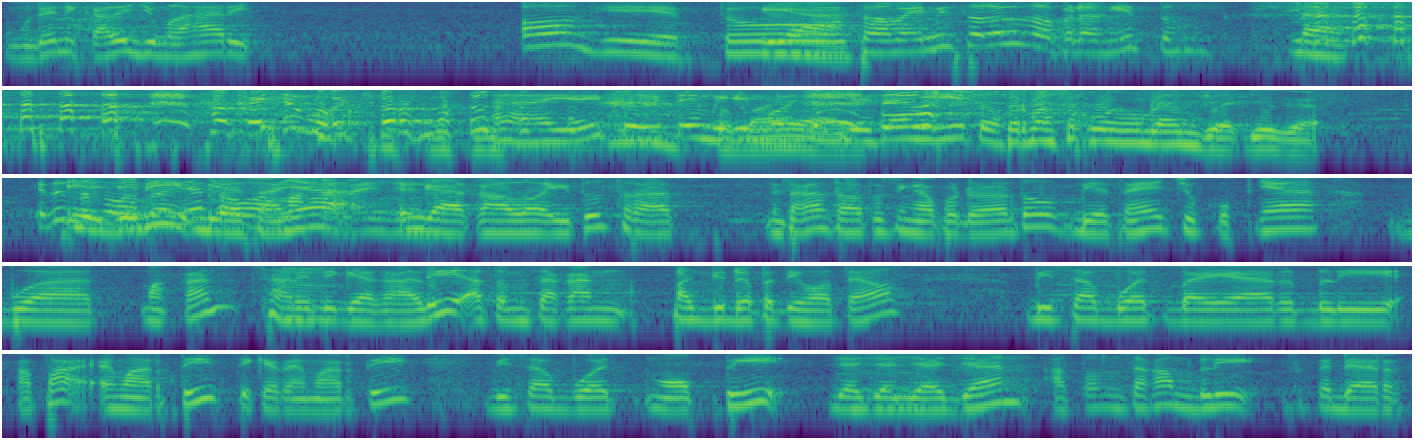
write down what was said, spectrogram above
kemudian dikali jumlah hari. Oh gitu. Iya. Selama ini soalnya gue gak pernah ngitung. Nah, Makanya bocor mulu. nah ya itu itu yang bikin Lumayan. bocor biasanya begitu. termasuk uang belanja juga Itu Iya masuk jadi biasanya enggak kalau itu serat misalkan 100 Singapura dolar tuh biasanya cukupnya buat makan sehari tiga kali atau misalkan pagi udah di hotel bisa buat bayar beli apa MRT tiket MRT bisa buat ngopi jajan-jajan atau misalkan beli sekedar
